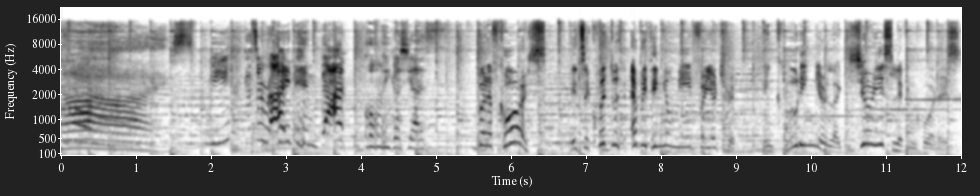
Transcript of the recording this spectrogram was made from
Nice. We get to ride in that? Oh my gosh, yes. But of course, it's equipped with everything you'll need for your trip, including your luxurious living quarters.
